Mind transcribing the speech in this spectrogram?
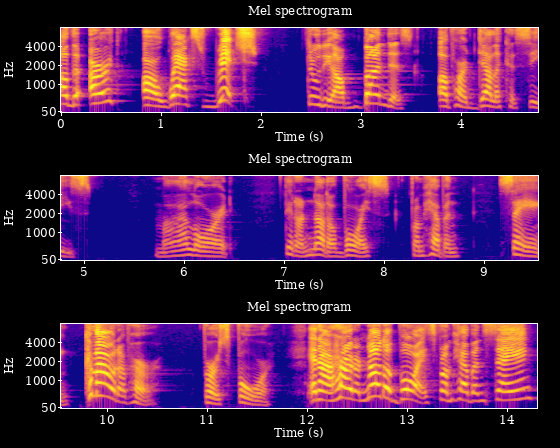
of the earth are waxed rich through the abundance of her delicacies. My Lord. Then another voice from heaven saying, Come out of her. Verse 4. And I heard another voice from heaven saying,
